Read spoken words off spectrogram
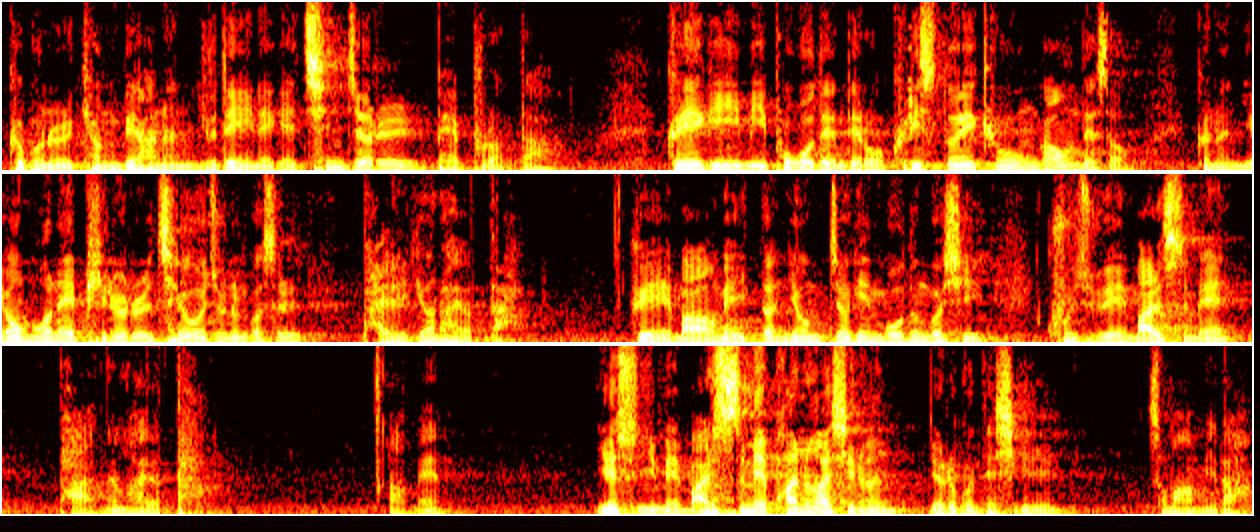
그분을 경배하는 유대인에게 친절을 베풀었다. 그에게 이미 보고된 대로 그리스도의 교훈 가운데서 그는 영혼의 필요를 채워주는 것을 발견하였다. 그의 마음에 있던 영적인 모든 것이 구주의 말씀에 반응하였다. 아멘. 예수님의 말씀에 반응하시는 여러분 되시기를 소망합니다.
